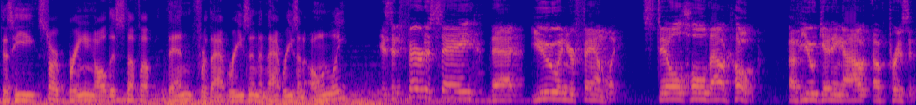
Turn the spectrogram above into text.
Does he start bringing all this stuff up then for that reason and that reason only? Is it fair to say that you and your family still hold out hope of you getting out of prison?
